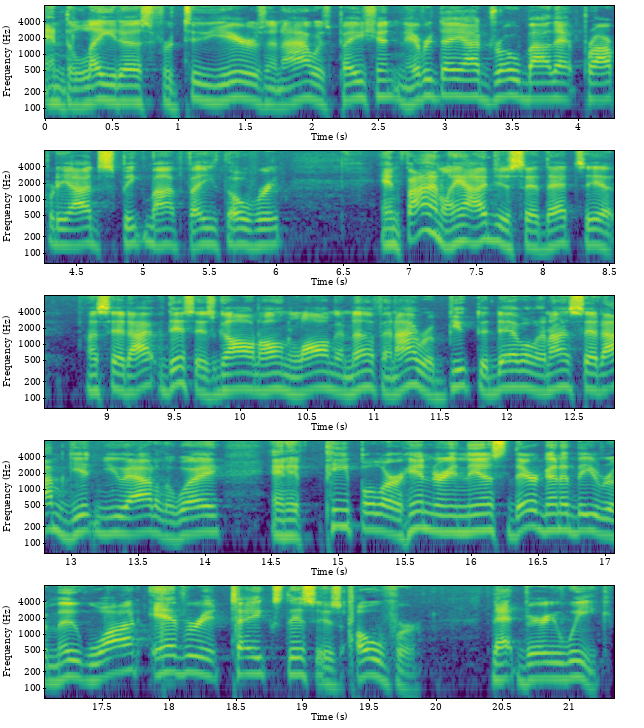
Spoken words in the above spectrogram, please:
and delayed us for two years. And I was patient, and every day I drove by that property, I'd speak my faith over it. And finally, I just said, That's it. I said, I, This has gone on long enough. And I rebuked the devil and I said, I'm getting you out of the way. And if people are hindering this, they're going to be removed. Whatever it takes, this is over. That very week,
